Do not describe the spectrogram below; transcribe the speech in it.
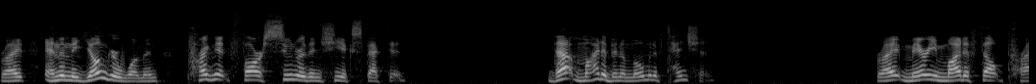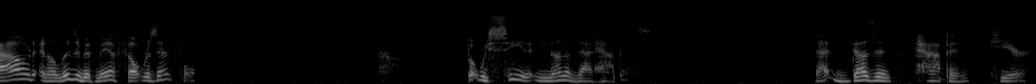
right? And then the younger woman pregnant far sooner than she expected. That might have been a moment of tension, right? Mary might have felt proud, and Elizabeth may have felt resentful. But we see that none of that happens. That doesn't happen here.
